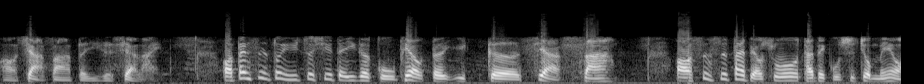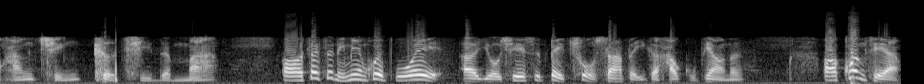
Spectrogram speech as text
啊，下杀的一个下来哦，但是对于这些的一个股票的一个下杀。哦，是不是代表说台北股市就没有行情可期的吗？哦，在这里面会不会呃有些是被错杀的一个好股票呢？啊，况且啊，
